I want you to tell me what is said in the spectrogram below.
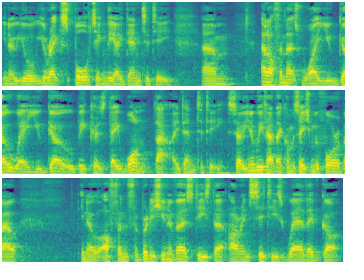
you know you're you're exporting the identity um, and often that's why you go where you go because they want that identity so you know we've had that conversation before about you know often for British universities that are in cities where they've got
